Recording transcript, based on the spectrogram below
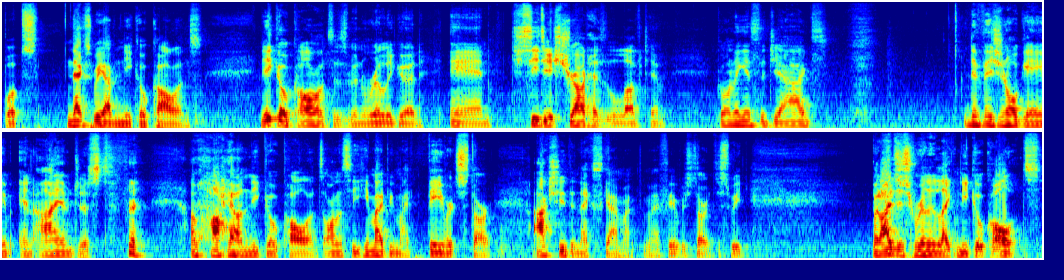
Whoops. Next we have Nico Collins. Nico Collins has been really good, and CJ Stroud has loved him. Going against the Jags, divisional game, and I am just I'm high on Nico Collins. Honestly, he might be my favorite start. Actually, the next guy might be my favorite start this week. But I just really like Nico Collins.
